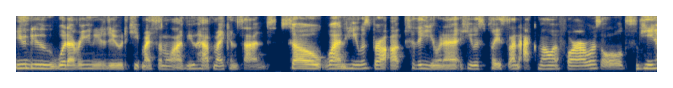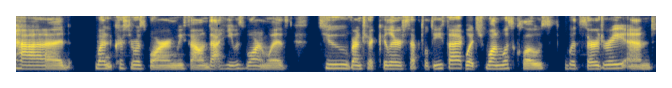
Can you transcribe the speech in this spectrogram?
you do whatever you need to do to keep my son alive. You have my consent. So when he was brought up to the unit, he was placed on ECMO at four hours old. He had, when Christian was born, we found that he was born with two ventricular septal defect, which one was closed with surgery and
